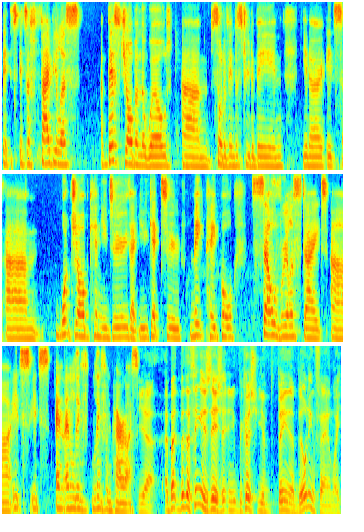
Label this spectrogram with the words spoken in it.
it's it's a fabulous, best job in the world um, sort of industry to be in. You know, it's um, what job can you do that you get to meet people sell real estate. Uh, it's it's and, and live live in paradise. Yeah, uh, but but the thing is this, because you've been in a building family,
